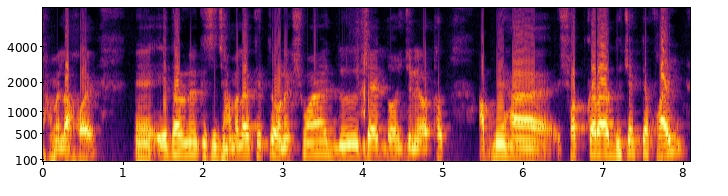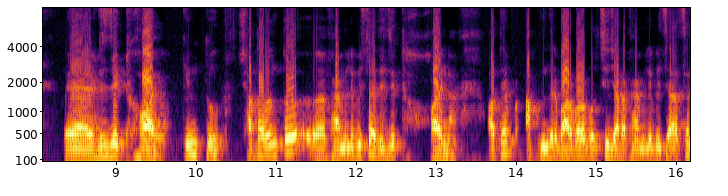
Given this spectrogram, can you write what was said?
ঝামেলা হয়। এই ধরনের কিছু ঝামেলার ক্ষেত্রে অনেক সময় দুই চার দশ জনের, অর্থাৎ আপনি হ্যাঁ শতকরা দুই চারটা ফাইল রিজেক্ট হয়। কিন্তু সাধারণত ফ্যামিলি ভিসা রিজেক্ট হয় না। অতএব আপনাদের বারবার বলছি, যারা ফ্যামিলি ভিসা আছেন,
